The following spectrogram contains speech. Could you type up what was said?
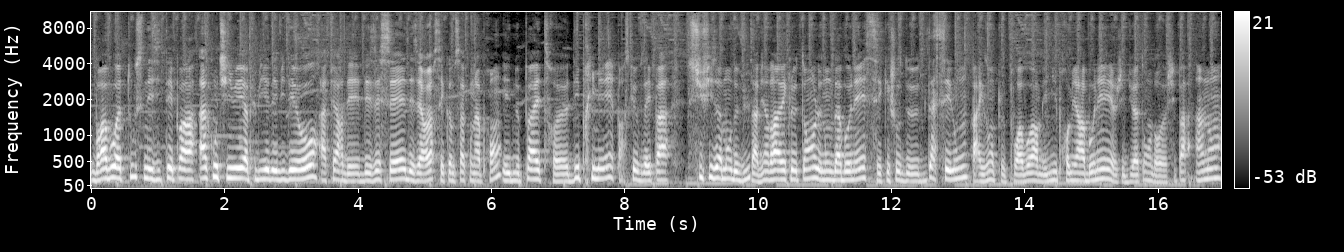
Bravo à tous. N'hésitez pas à continuer à publier des vidéos, à faire des, essais, des erreurs, c'est comme ça qu'on apprend. Et ne pas être euh, déprimé parce que vous n'avez pas suffisamment de vues. Ça viendra avec le temps, le nombre d'abonnés, c'est quelque chose d'assez long. Par exemple, pour avoir mes 1000 premiers abonnés, j'ai dû attendre, je sais pas, un an.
